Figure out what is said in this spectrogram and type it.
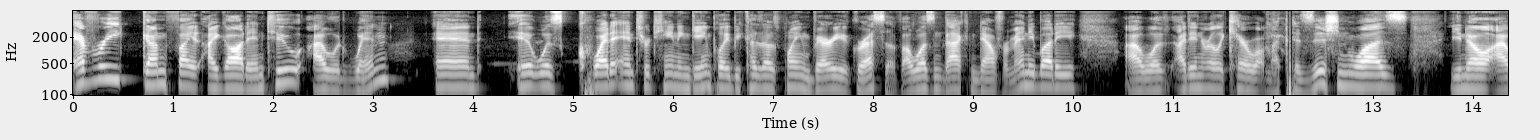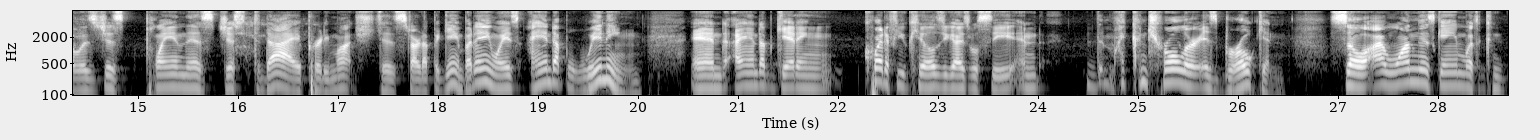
every gunfight I got into, I would win, and it was quite an entertaining gameplay because I was playing very aggressive. I wasn't backing down from anybody. I was I didn't really care what my position was. You know, I was just playing this just to die pretty much to start up a game. But anyways, I end up winning and I end up getting quite a few kills you guys will see and my controller is broken. So I won this game with a con-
